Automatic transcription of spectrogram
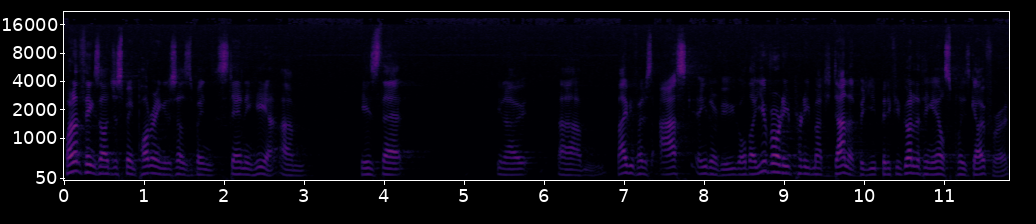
One of the things I've just been pondering, just as I've been standing here, um, is that, you know, um, maybe if I just ask either of you, although you've already pretty much done it, but, you, but if you've got anything else, please go for it.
